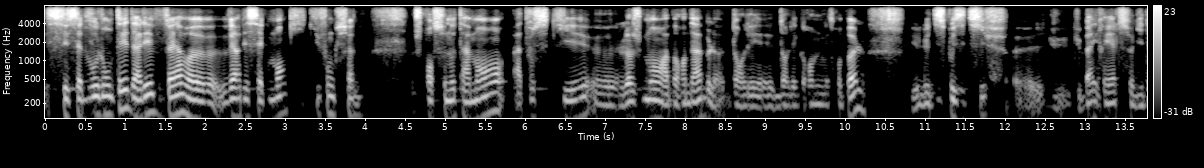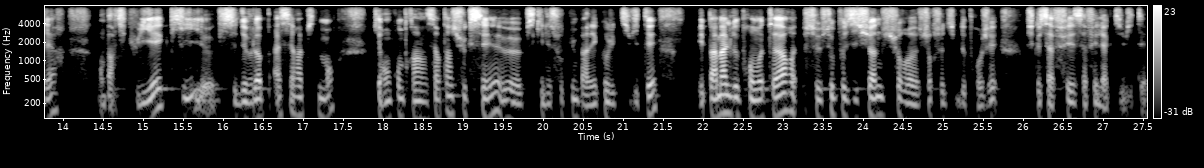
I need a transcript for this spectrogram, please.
c'est cette volonté d'aller vers, euh, vers des segments qui, qui fonctionnent. Je pense notamment à tout ce qui est euh, logement abordable dans les, dans les grandes métropoles, le dispositif euh, du, du, bail réel solidaire en particulier, qui, euh, qui se développe assez rapidement, qui rencontre un certain succès euh, puisqu'il est soutenu par les collectivités et pas mal de promoteurs se, se, positionnent sur sur ce type de projet puisque ça fait ça fait l'activité.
